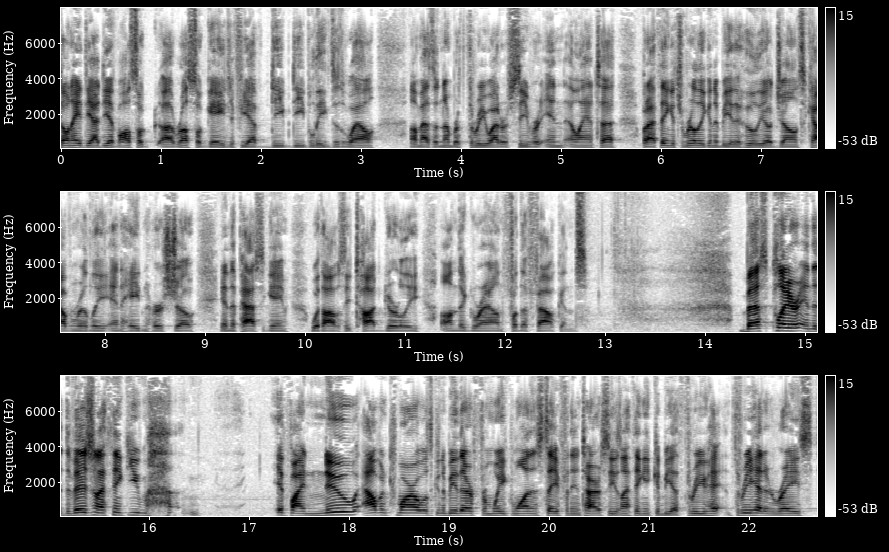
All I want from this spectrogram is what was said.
Don't hate the idea of also uh, Russell Gage if you have deep, deep leagues as well um, as a number three wide receiver in Atlanta. But I think it's really going to be the Julio Jones, Calvin Ridley, and Hayden Hurst show in the passing game with obviously Todd Gurley on the ground for the Falcons. Best player in the division, I think you if I knew Alvin Kamara was going to be there from week one and stay for the entire season, I think it could be a three three headed race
